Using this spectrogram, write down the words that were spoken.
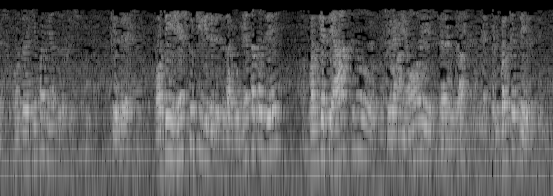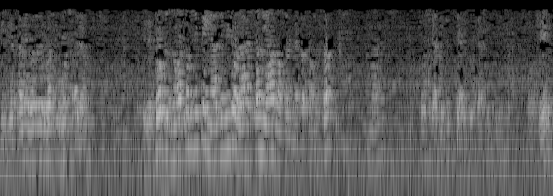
Isso conta o equipamento da pessoa. Quer dizer, ó, tem gente que utiliza desses argumentos para poder banquetear-se no, no filé mignon e etc. E banqueteia-se. Já está levando o negócio para o outro. Quer dizer, todos nós estamos empenhados em melhorar, sanear a nossa alimentação, não está? Mas, com certo critério, com certo. Ok?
